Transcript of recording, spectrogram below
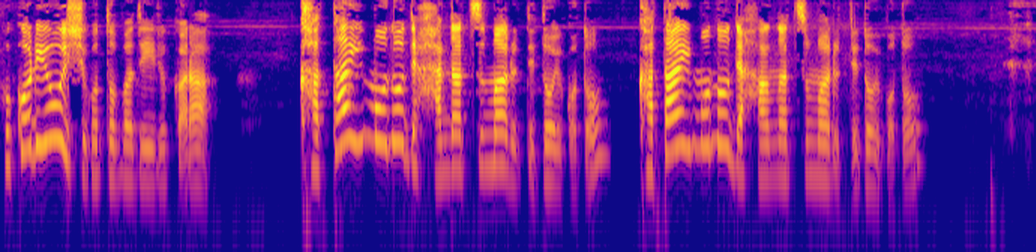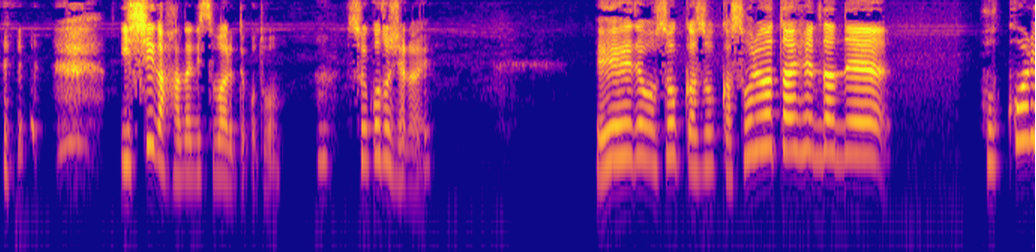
誇り多い仕事場でいるから、硬いもので鼻詰まるってどういうこと？硬いもので鼻詰まるってどういうこと？石が鼻に詰まるってこと？そういうことじゃない？ええー、でもそっかそっか、それは大変だね。ほこり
